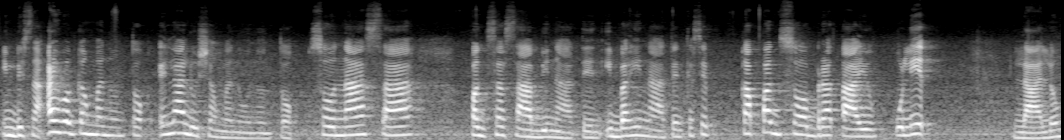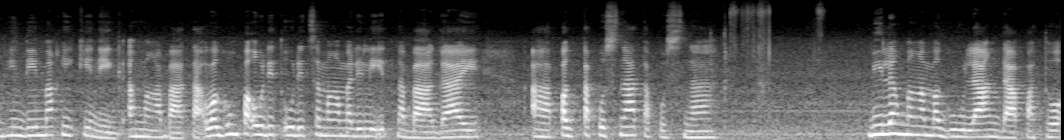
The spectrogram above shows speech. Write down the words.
Imbis na, ay, wag kang manuntok, eh lalo siyang manununtok. So, nasa pagsasabi natin, ibahin natin. Kasi kapag sobra tayo kulit, lalong hindi makikinig ang mga bata. Huwag hong paulit-ulit sa mga maliliit na bagay. Ah, pag tapos na, tapos na. Bilang mga magulang, dapat to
